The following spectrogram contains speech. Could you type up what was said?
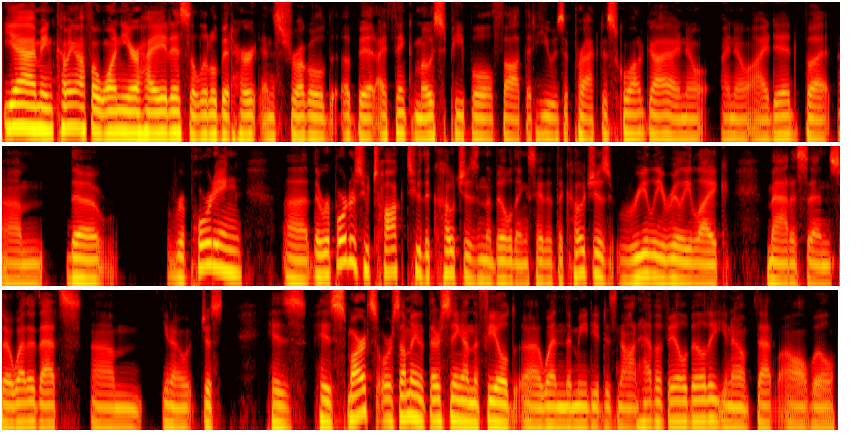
Yeah, I mean, coming off a one year hiatus, a little bit hurt and struggled a bit. I think most people thought that he was a practice squad guy. I know, I know, I did, but um, the reporting, uh, the reporters who talk to the coaches in the building say that the coaches really, really like Madison. So whether that's um, you know just his his smarts or something that they're seeing on the field uh, when the media does not have availability, you know that all will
